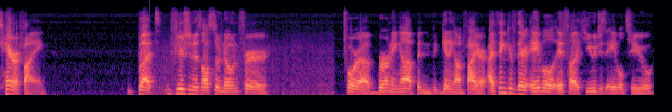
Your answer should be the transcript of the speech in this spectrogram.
terrifying, but Fusion is also known for for uh, burning up and getting on fire. I think if they're able, if uh, Huge is able to,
